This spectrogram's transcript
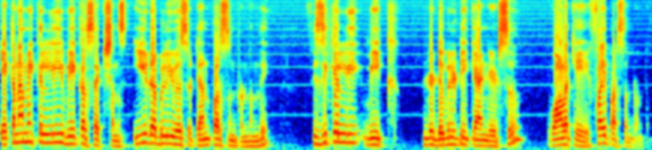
economically weaker sections EWS ten percent ఉంటుంది ఫిజికల్లీ వీక్ అంటే డెబిలిటీ క్యాండిడేట్స్ వాళ్ళకి ఫైవ్ పర్సెంట్ ఉంటుంది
